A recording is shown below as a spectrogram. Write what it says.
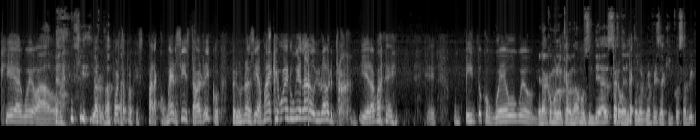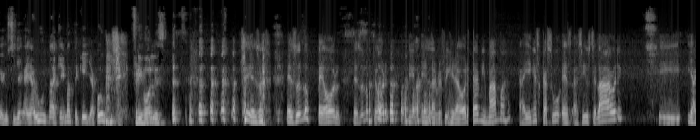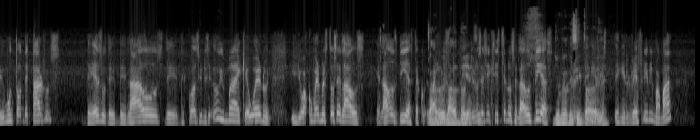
qué agüevado. bueno, no importa porque para comer sí, estaba rico, pero uno decía, madre, qué bueno, un helado y uno abre y era mae, un pinto con huevo, weón. Era como lo que hablábamos un día de estos Pero del- de los refres aquí en Costa Rica, que usted llega allá, uy, ma, aquí hay mantequilla, pum, frijoles. Sí, eso, eso es lo peor. Eso es lo peor. En, en la refrigeradora de mi mamá, ahí en Escazú, es así, usted la abre y, y hay un montón de tarros de esos, de, de helados, de, de cosas, y uno dice, uy, madre, qué bueno. Y yo voy a comerme estos helados, helados días, ¿te acuerdas? Claro, helados días, Yo no sé si existen los helados días. Yo creo que sí, en- todavía. En el, en el refri de mi mamá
